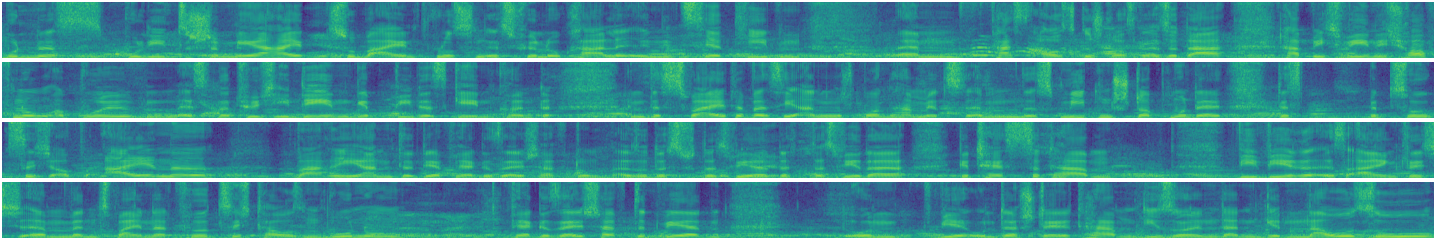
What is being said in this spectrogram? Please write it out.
bundespolitische Mehrheit zu beeinflussen, ist für lokale Initiativen ähm, fast ausgeschlossen. Also da habe ich wenig Hoffnung, obwohl ähm, es natürlich Ideen gibt, wie das gehen könnte. Und das Zweite, was Sie angesprochen haben, jetzt ähm, das Mietenstoppmodell, das bezog sich auf eine Variante der Vergesellschaftung. Also dass, dass, wir, dass, dass wir da getestet haben, wie wäre es eigentlich, ähm, wenn 240.000 Wohnungen vergesellschaftet werden und wir unterstellt haben, die sollen dann genauso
